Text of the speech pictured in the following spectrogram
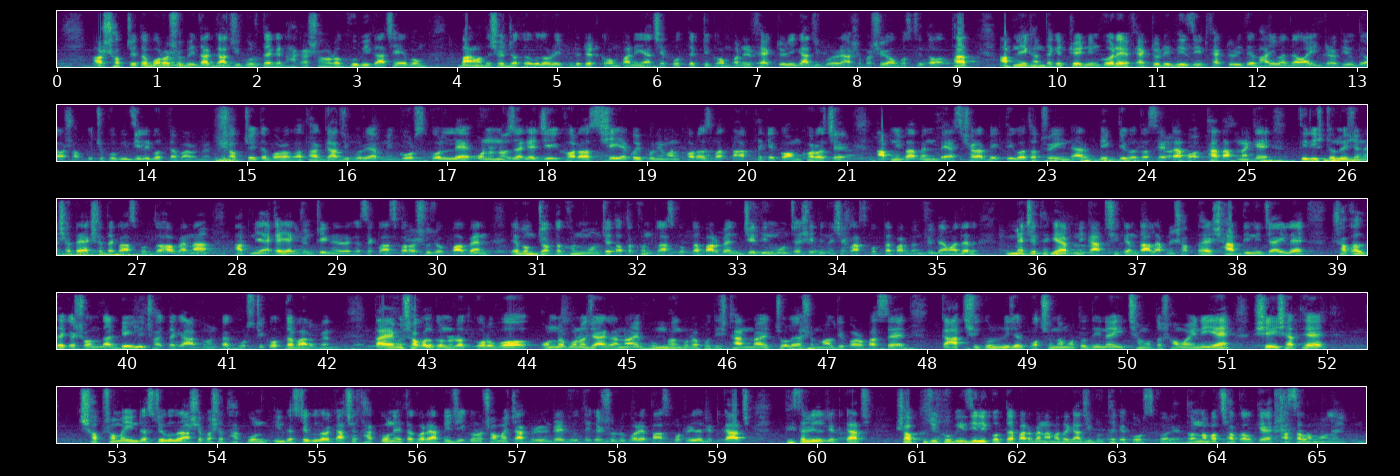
আর সবচেয়ে বড় সুবিধা গাজীপুর থেকে ঢাকা শহরও খুবই কাছে এবং বাংলাদেশের যতগুলো রেপুটেটেড কোম্পানি আছে, প্রত্যেকটি কোম্পানির ফ্যাক্টরি গাজীপুরের আশেপাশে অবস্থিত। অর্থাৎ আপনি এখান থেকে ট্রেনিং করে ফ্যাক্টরি ভিজিট ফ্যাক্টরিতে ভাইবা দেওয়া ইন্টারভিউ দেওয়া, সবকিছু খুব ইজিলি করতে পারবেন। সবচেয়ে বড় কথা, গাজীপুরে আপনি কোর্স করলে অন্যান্য জায়গায় যেই খরচ, সেই একই পরিমাণ খরচ বা তার থেকে কম খরচে আপনি পাবেন ব্যাচ ছাড়া ব্যক্তিগত ট্রেনার ব্যক্তিগত সেট অর্থাৎ আপনাকে তিরিশ, চল্লিশ জনের সাথে একসাথে ক্লাস করতে হবে না। আপনি একাই একজন ট্রেনারের কাছে ক্লাস করার সুযোগ পাবেন এবং যতক্ষণ মন চায় ততক্ষণ ক্লাস করতে পারবেন। যেদিন মন চায় সেদিন এসে ক্লাস করতে পারবেন। যদি আমাদের ম্যাচে থেকে আপনি কাজ শিখেন, তাহলে আপনি সপ্তাহে সাত দিনই চাইলে সকাল থেকে সন্ধ্যা ডেইলি ছয় থেকে আট ঘণ্টা কোর্সটি করতে পারবেন। তাই আমি সকলকে অনুরোধ করব, অন্য কোনো জায়গা নয় ভুংভাং কোনো প্রতিষ্ঠান নয়, চলে আসুন মাল্টিপারপাসে কাজ শিখুন নিজের পছন্দ মতো দিনে, ইচ্ছা মতো সময় নিয়ে, সেই সাথে সবসময় ইন্ডাস্ট্রিগুলোর আশেপাশে থাকুন ইন্ডাস্ট্রিগুলোর কাছে থাকুন, এতে করে আপনি যে কোনো সময় চাকরির ইন্টারভিউ থেকে শুরু করে পাসপোর্ট রিলেটেড কাজ ভিসা রিলেটেড কাজ সব কিছু খুব ইজিলি করতে পারবেন আমাদের গাজীপুর থেকে কোর্স করে। ধন্যবাদ সকলকে, আসসালামু আলাইকুম।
